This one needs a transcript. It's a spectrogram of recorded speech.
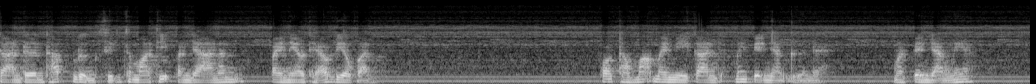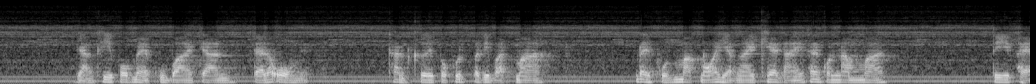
การเดินทับเรื่องศีลสมาธิปัญญานั้นไปแนวแถวเดียวกัน เพราะธรรมะไม่มีการไม่เป็นอย่างอื่นเลยมันเป็นอย่างเนี้ยอย่างที่พ่อแม่ครูบาอาจารย์แต่ละองค์เนี่ยท่านเคยประพฤติปฏิบัติมา ได้ผลมากน้อยอย่างไงแค่ไหน ท่านก็นำมา ตีแผ่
